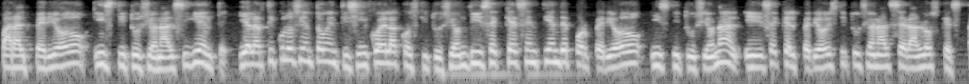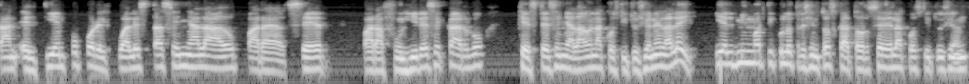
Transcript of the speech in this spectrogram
para el periodo institucional siguiente. Y el artículo 125 de la Constitución dice que se entiende por periodo institucional y dice que el periodo institucional serán los que están, el tiempo por el cual está señalado para ser, para fungir ese cargo que esté señalado en la Constitución en la ley. Y el mismo artículo 314 de la Constitución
